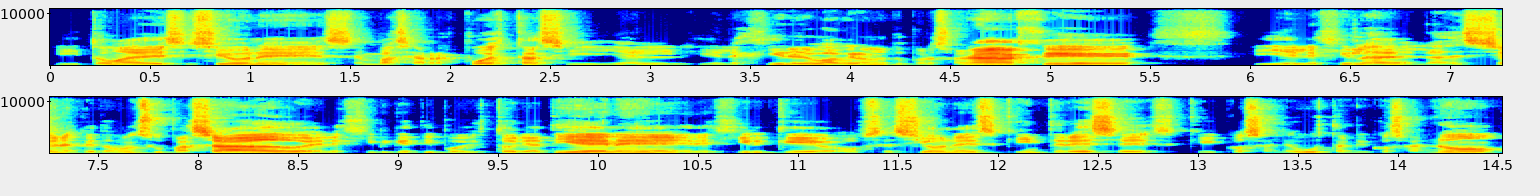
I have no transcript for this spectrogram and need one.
y toma de decisiones en base a respuestas y, el- y elegir el background de tu personaje y elegir la- las decisiones que tomó en su pasado, elegir qué tipo de historia tiene, elegir qué obsesiones, qué intereses, qué cosas le gustan, qué cosas no.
